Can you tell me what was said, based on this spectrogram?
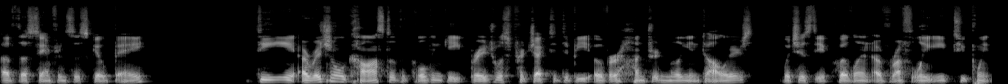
of the San Francisco Bay. The original cost of the Golden Gate Bridge was projected to be over $100 million, which is the equivalent of roughly $2.3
